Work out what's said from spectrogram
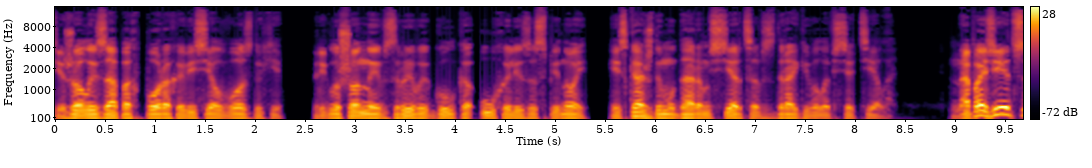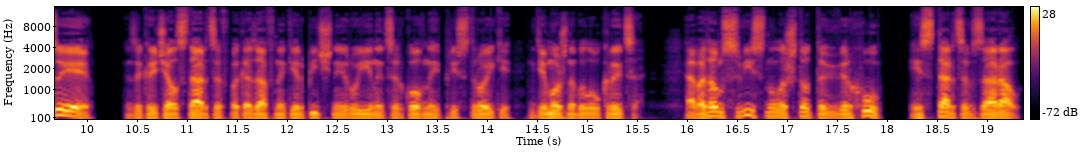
Тяжелый запах пороха висел в воздухе, приглушенные взрывы гулко ухали за спиной, и с каждым ударом сердца вздрагивало все тело. «На позиции!» — закричал Старцев, показав на кирпичные руины церковной пристройки, где можно было укрыться. А потом свистнуло что-то вверху, и Старцев заорал.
